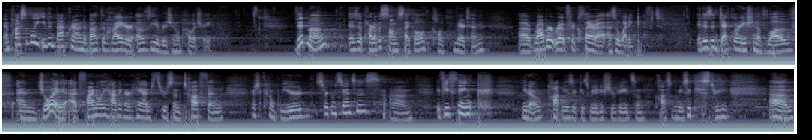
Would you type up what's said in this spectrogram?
and possibly even background about the writer of the original poetry. Widmung is a part of a song cycle called Myrten. Uh, Robert wrote for Clara as a wedding gift. It is a declaration of love and joy at finally having her hand through some tough and actually kind of weird circumstances. Um, if you think, you know, pop music is weird, you should read some classical music history. Um,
